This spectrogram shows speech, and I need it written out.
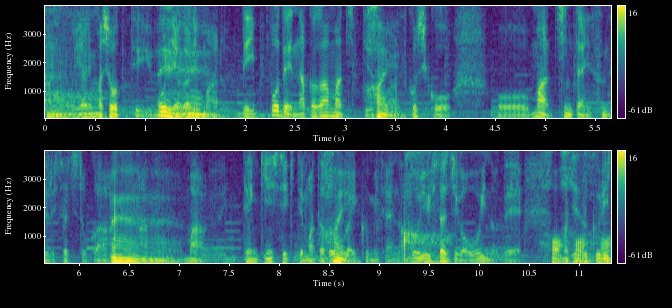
あのやりましょうっていう盛り上がりもある、で一方で中川町っていうのははい。少しこう、おまあ、賃貸に住んでる人たちとか、ええ。あのまあ、転勤してきてまたどっか行くみたいな、そういう人たちが多いので町づくり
